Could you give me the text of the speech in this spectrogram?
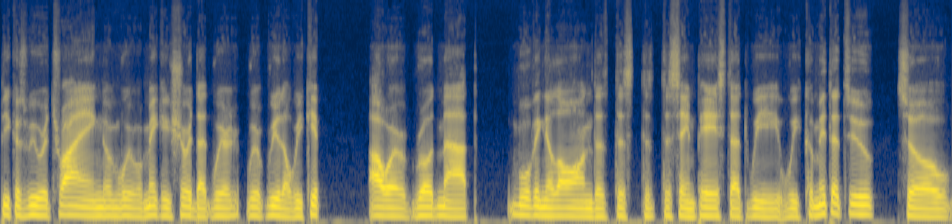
because we were trying and we were making sure that we're, we're you know we keep our roadmap moving along the, the, the, the same pace that we we committed to. So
